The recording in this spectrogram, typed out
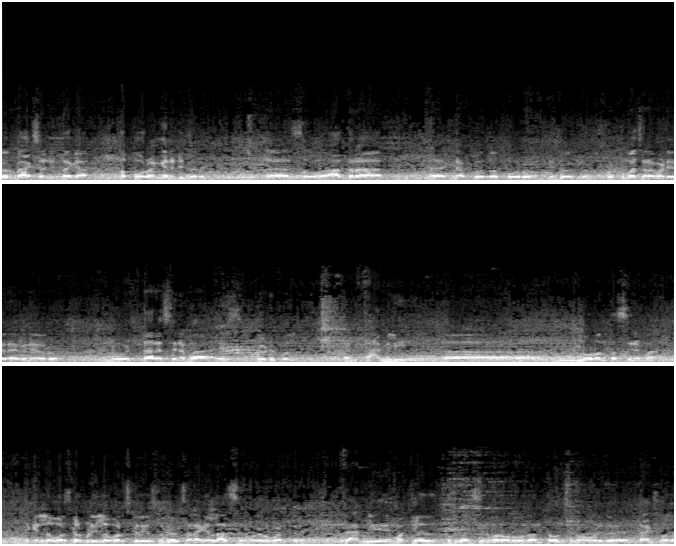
ಅವ್ರು ಬ್ಯಾಕ್ ಸೈಡ್ ಇದ್ದಾಗ ಅಪ್ಪು ಅವ್ರು ಹಂಗೆ ನಡೀತಾರೆ. ಸೊ ಆ ಥರ ಜ್ಞಾಪಕ ಹೋದ ಅಪ್ಪು ಅವರು ನಿಜವಾಗ್ಲು. ಸೊ ತುಂಬ ಚೆನ್ನಾಗಿ ಮಾಡಿದ್ದಾರೆ ವಿನಯ್ ಅವರು. And ಒಟ್ಟಾರೆ cinema is beautiful and family ನೋಡುವಂಥ ಸಿನಿಮಾ ಯಾಕೆ ಲವರ್ಸ್ಗಳು ಬಿಡಿ ಲವರ್ಸ್ಗಳಿಗೆ ಸುನಿ ಅವ್ರು ಚೆನ್ನಾಗಿ ಎಲ್ಲ ಸಿನಿಮಾಗಳು ಮಾಡ್ತಾರೆ. ಫ್ಯಾಮಿಲಿ ಮಕ್ಕಳ ಕುತ್ಕೊಂಡು ಸಿನಿಮಾ ನೋಡ್ಬೋದು ಅಂತ ಒಂದು ಸಿನಿಮಾ ಮಾಡಿದ್ದಾರೆ. ಥ್ಯಾಂಕ್ಸ್ ಮಗ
